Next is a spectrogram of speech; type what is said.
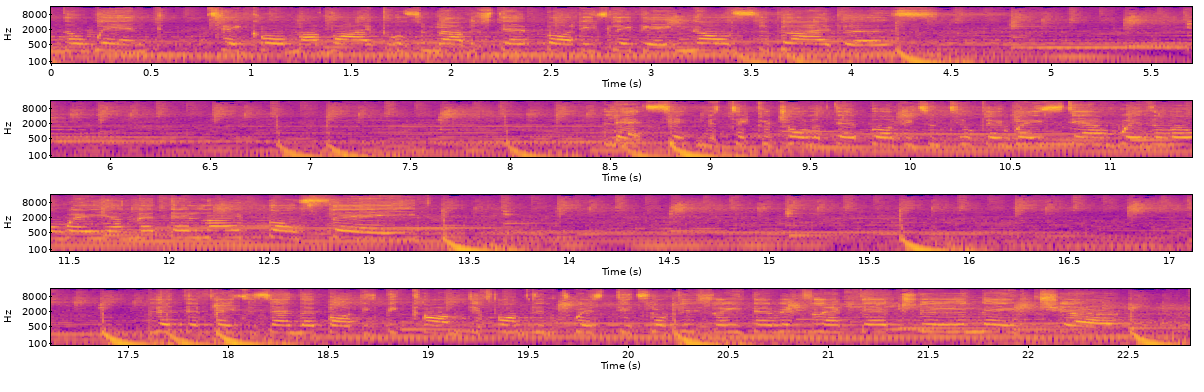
wind. Take all my vitals and ravage their bodies, leaving no survivors. Let sickness take control of their bodies until they waste down, wither away, and let their life force fade. Let their faces and their bodies become deformed and twisted so visually they reflect their true nature.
